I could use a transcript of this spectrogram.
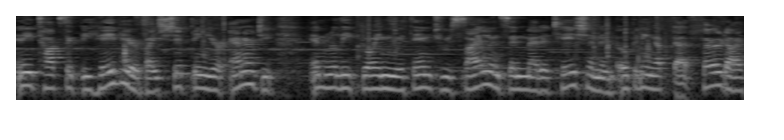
any toxic behavior by shifting your energy and really going within through silence and meditation and opening up that third eye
